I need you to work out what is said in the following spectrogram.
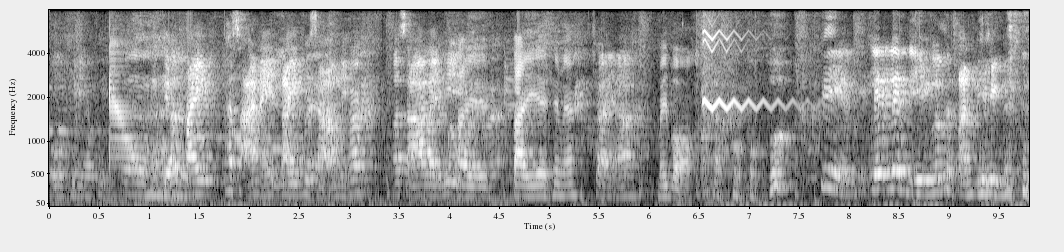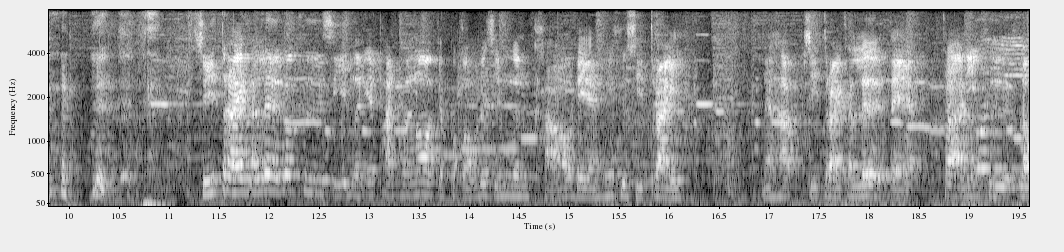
โอเคครับพี่3เออ เดี๋ยวไตภาษาไหนไตคือสามเนี่ยภาษาอะไรพี่ ไตไตใช่ไหมใช่อะ ไม่บอก พี่เล่นเล่นเองแล้วก็ตันเองนะสีไตรคัลเลอร์ก็คือสีเหมือนเอสพันข้างนอกจะประกอบไปด้วยสีน้ำเงินขาวแดงนี่คือสีไตร นะครับสีไตรคัลเลอร์แต่ถ้าอันนี้คือเรา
